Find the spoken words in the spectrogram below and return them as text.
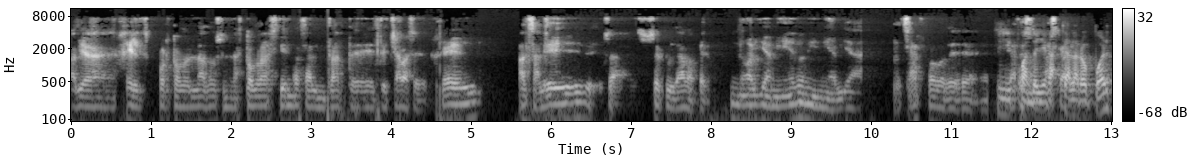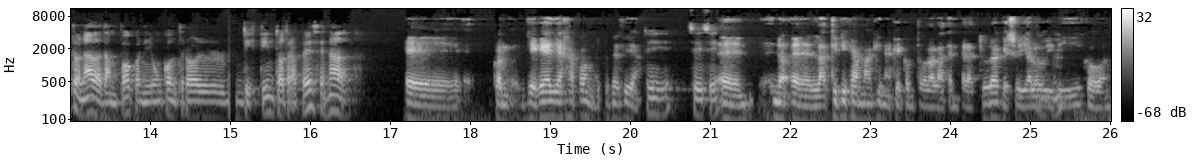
había gel por todos lados, en las, todas las tiendas al entrar te, te echabas el gel, al salir, o sea, se cuidaba, pero no había miedo ni, ni había rechazo de... Y cuando llegaste al aeropuerto, nada tampoco, ni un control distinto otras veces, nada. Eh, cuando llegué allá a Japón, ¿qué te decía? Sí, sí, sí. Eh, no, eh, la típica máquina que controla la temperatura, que eso ya lo viví con,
